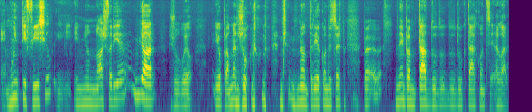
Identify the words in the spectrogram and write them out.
é muito difícil e, e, nenhum de nós faria melhor, julgo eu. Eu, pelo menos, julgo que não teria condições para, para, nem para metade do, do, do que está a acontecer. Agora,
